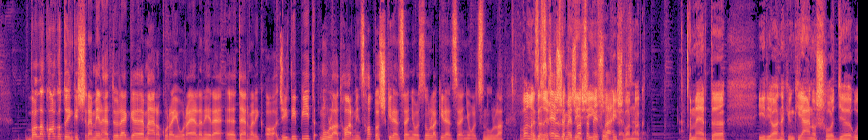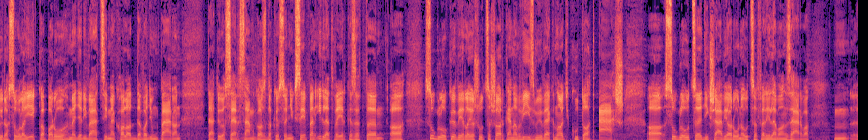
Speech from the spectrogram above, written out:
Vannak hallgatóink is remélhetőleg eh, már a korai óra ellenére eh, termelik a GDP-t. 0636-os 98 0 98 0. Vannak Ez bizonyos közlekedési infók is vannak, mert uh, írja nekünk János, hogy újra szól a jégkaparó, Megyeri Váci meg halad, de vagyunk páran, tehát ő a szerszám gazda, köszönjük szépen, illetve érkezett a Szugló Kövér Lajos utca sarkán a vízművek nagy kutat ás. A Szugló utca egyik sávja a Róna utca felé le van zárva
